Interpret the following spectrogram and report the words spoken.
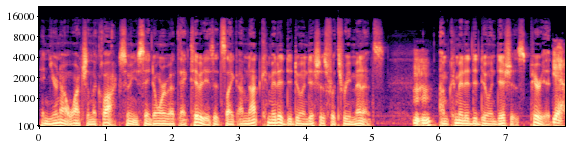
And you're not watching the clock. So when you say don't worry about the activities, it's like I'm not committed to doing dishes for three minutes. Mm-hmm. I'm committed to doing dishes. Period. Yeah.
